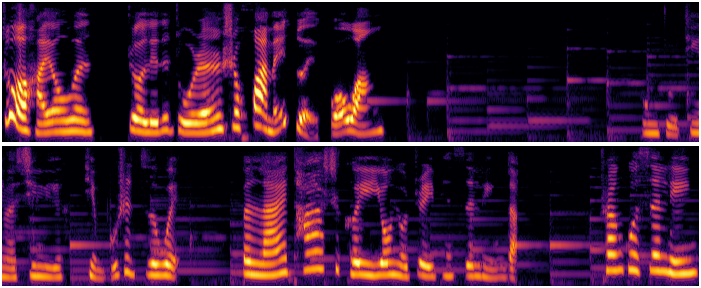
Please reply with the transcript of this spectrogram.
这还用问？这里的主人是画眉嘴国王。”公主听了，心里挺不是滋味。本来他是可以拥有这一片森林的。穿过森林，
